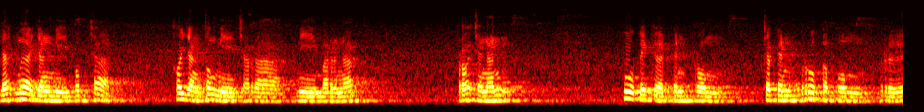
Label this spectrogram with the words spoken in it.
และเมื่อยังมีภพชาติ ก็ยังต้องมีชรา มีมรณะ เพราะฉะนั้น ผู้ไปเกิดเป็นพรหมจะเป็นรูปประพรมหรือ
